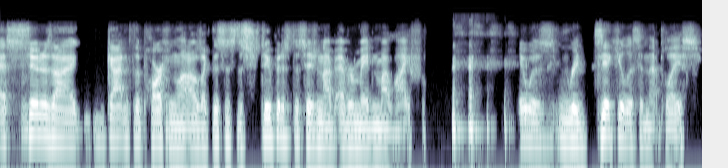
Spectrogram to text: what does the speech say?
as soon as I got into the parking lot, I was like, "This is the stupidest decision I've ever made in my life." it was ridiculous in that place.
